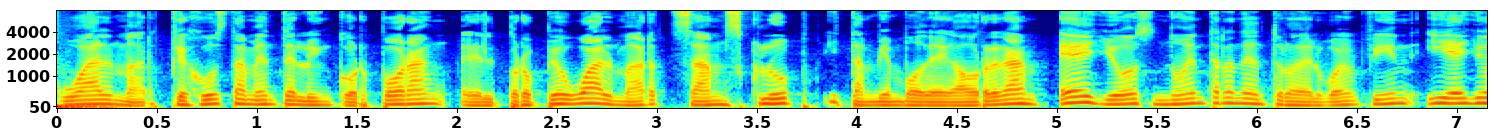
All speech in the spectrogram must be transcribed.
Walmart, que justamente lo incorporan el propio Walmart, Sam's Club y también Bodega Horrera. Ellos no entran dentro del Buen Fin y ellos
